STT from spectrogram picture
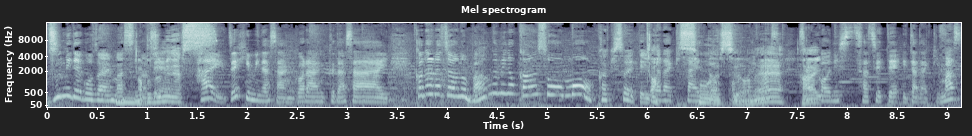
済みでございますので、はい、ぜひ皆さんご覧ください。必ずあの番組の感想も書き添えていただきたいと思います。すね、参考にさせていただきます。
